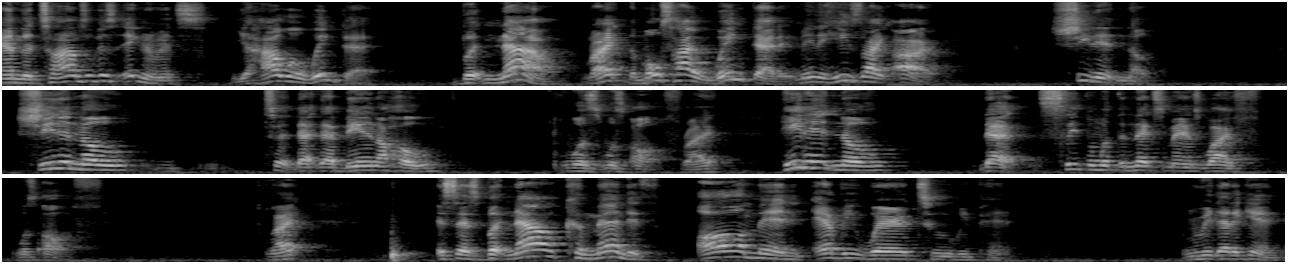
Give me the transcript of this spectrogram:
And the times of his ignorance, Yahweh winked at. But now, right, the Most High winked at it, meaning he's like, all right, she didn't know. She didn't know to, that, that being a hoe was, was off, right? He didn't know that sleeping with the next man's wife was off, right? It says, but now commandeth all men everywhere to repent. Let me read that again.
